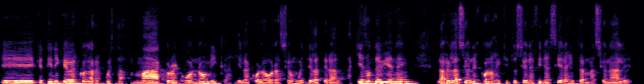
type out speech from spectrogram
eh, que tiene que ver con la respuesta macroeconómica y la colaboración multilateral. Aquí es donde vienen las relaciones con las instituciones financieras internacionales,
